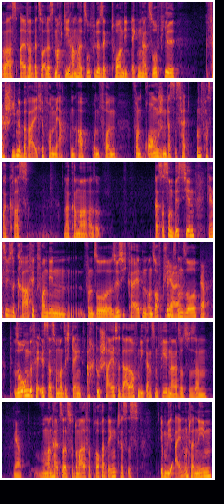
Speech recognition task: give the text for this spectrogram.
was Alphabet so alles macht. Die haben halt so viele Sektoren, die decken halt so viel verschiedene Bereiche von Märkten ab und von, von Branchen. Das ist halt unfassbar krass. Und da kann man, also, das ist so ein bisschen, kennst du diese Grafik von den, von so Süßigkeiten und Softdrinks ja, ja. und so? Ja. So ungefähr ist das, wo man sich denkt, ach du Scheiße, da laufen die ganzen Fäden also zusammen. Ja. Wo man halt so als normaler Verbraucher denkt, das ist irgendwie ein Unternehmen,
